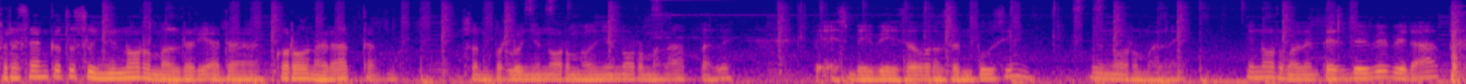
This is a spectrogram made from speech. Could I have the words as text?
Perasaan kau tuh new normal dari ada corona datang. Son perlu new normal new normal apa le PSBB seorang pusing new normal le new normal dan PSBB beda apa?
